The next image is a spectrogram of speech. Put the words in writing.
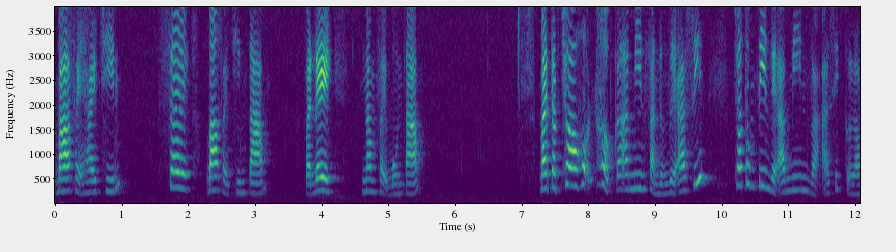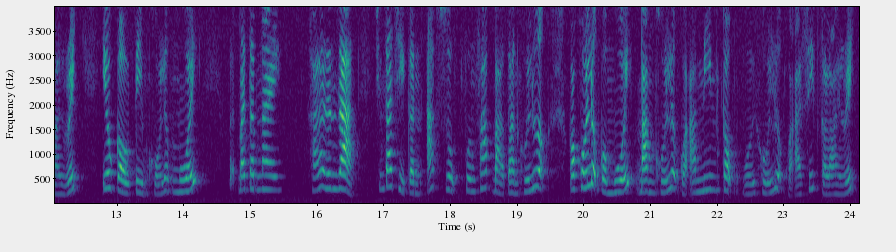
3,29, C 3,98 và D 5,48. Bài tập cho hỗn hợp các amin phản ứng về axit, cho thông tin về amin và axit chlorhydric, yêu cầu tìm khối lượng muối. Bài tập này khá là đơn giản, chúng ta chỉ cần áp dụng phương pháp bảo toàn khối lượng, có khối lượng của muối bằng khối lượng của amin cộng với khối lượng của axit chlorhydric.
